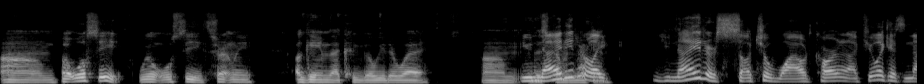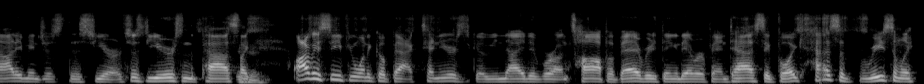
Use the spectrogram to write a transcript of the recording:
Um, but we'll see. We'll we'll see. Certainly, a game that could go either way. Um, United are like United are such a wild card, and I feel like it's not even just this year; it's just years in the past. Like Mhm. obviously, if you want to go back ten years ago, United were on top of everything; they were fantastic. But like as of recently,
